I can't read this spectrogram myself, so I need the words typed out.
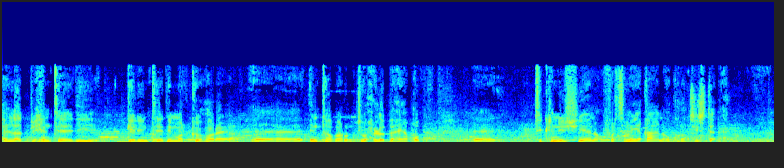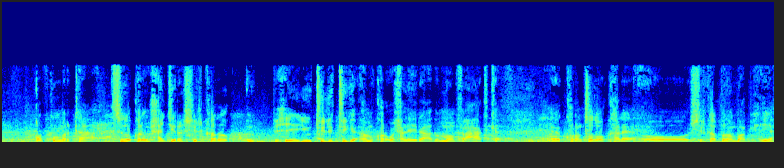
Cilad bixinteedii gelinteedii markii hore intaba runtii waxa loo baahan yahay qof technician oo farsamo yaqaan oo korontiista ah qofku marka sidoo kale waxaa jira shirkado bixiya utilitiga ama waxaa la yidhaahdo manfacaadka korontadoo kale oo shirkad badan baa bixiya.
